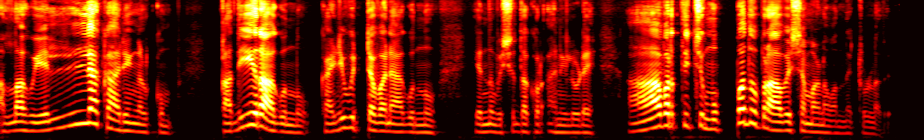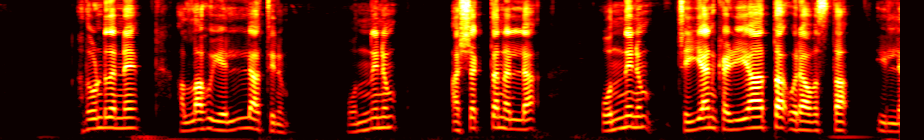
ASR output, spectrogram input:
അള്ളാഹു എല്ലാ കാര്യങ്ങൾക്കും കദീറാകുന്നു കഴിവുറ്റവനാകുന്നു എന്ന് വിശുദ്ധ ഖുർആാനിലൂടെ ആവർത്തിച്ച് മുപ്പത് പ്രാവശ്യമാണ് വന്നിട്ടുള്ളത്. അതുകൊണ്ട് തന്നെ അള്ളാഹു എല്ലാത്തിനും ഒന്നിനും അശക്തനല്ല ഒന്നിനും ചെയ്യാൻ കഴിയാത്ത ഒരവസ്ഥ ഇല്ല.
